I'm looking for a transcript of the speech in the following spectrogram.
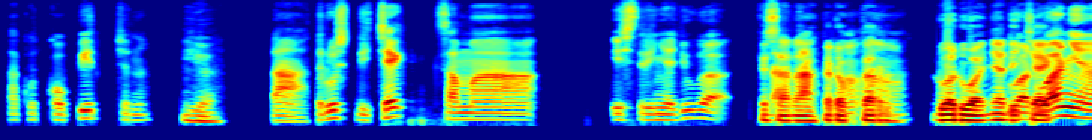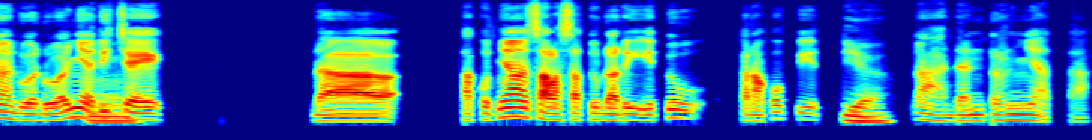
takut covid cina Iya. nah terus dicek sama istrinya juga Ke sana ke dokter. heeh. Dua-duanya dicek. dua-duanya dua-duanya Hmm. dicek nah takutnya salah satu dari itu kena covid Iya. nah dan ternyata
